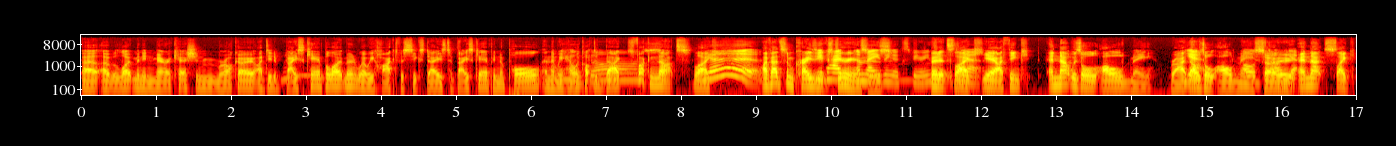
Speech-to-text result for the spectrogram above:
a, a elopement in Marrakesh in Morocco. I did a base camp elopement where we hiked for six days to base camp in Nepal, and then we Oh helicoptered back. It's fucking nuts. Like yeah. I've had some crazy You've experiences, had amazing experiences. but it's like yeah. yeah. I think, and that was all old me, right? Yeah. That was all old me. Old so style, and that's like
